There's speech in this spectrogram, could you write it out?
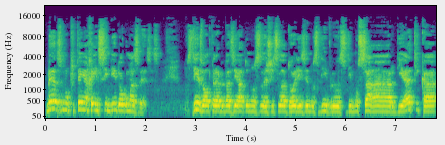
mesmo que tenha reincidido algumas vezes. Nos diz o Altareb baseado nos legisladores e nos livros de Mussar, de ética,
